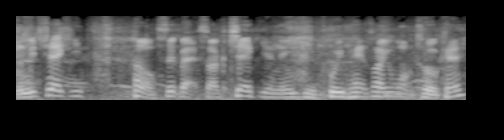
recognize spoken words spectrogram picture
Let me check you. Hold on. Sit back so I can check you, and then you can put your hands how you want to. Okay.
